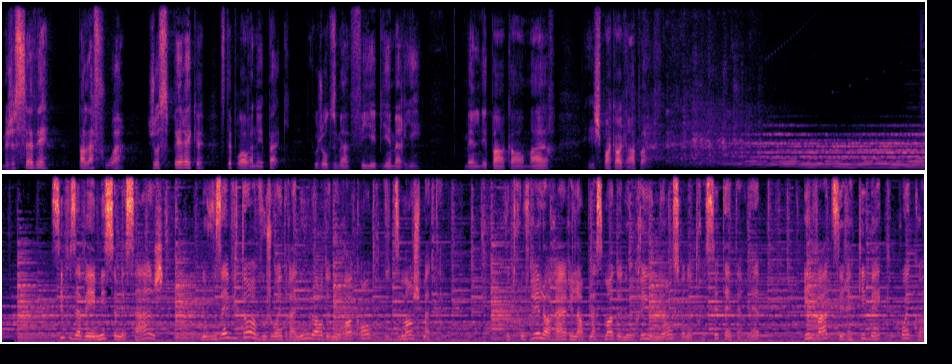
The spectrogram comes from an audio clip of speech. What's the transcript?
Mais je savais, par la foi, j'espérais que c'était pour avoir un impact. Aujourd'hui, ma fille est bien mariée, mais elle n'est pas encore mère et je ne suis pas encore grand-père. Si vous avez aimé ce message, nous vous invitons à vous joindre à nous lors de nos rencontres du dimanche matin. Vous trouverez l'horaire et l'emplacement de nos réunions sur notre site internet eva-québec.com.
